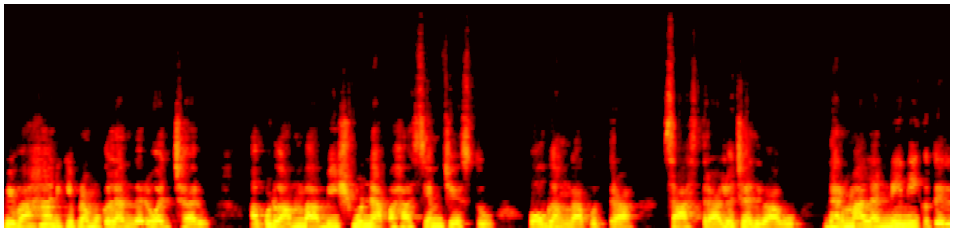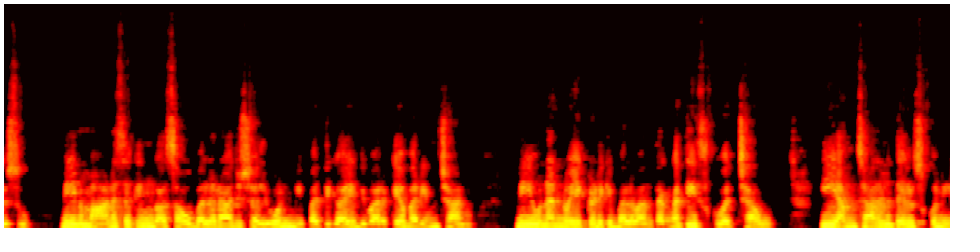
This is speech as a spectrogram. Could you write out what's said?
వివాహానికి ప్రముఖులందరూ వచ్చారు. అప్పుడు అంబ భీష్ముణ్ణి అపహాస్యం చేస్తూ ఓ గంగాపుత్ర శాస్త్రాలు చదివావు. ధర్మాలన్నీ నీకు తెలుసు. నేను మానసికంగా సౌబలరాజు శల్వుణ్ణి పతిగా ఇదివరకే వరించాను. నీవు నన్ను ఇక్కడికి బలవంతంగా తీసుకువచ్చావు. ఈ అంశాలను తెలుసుకుని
